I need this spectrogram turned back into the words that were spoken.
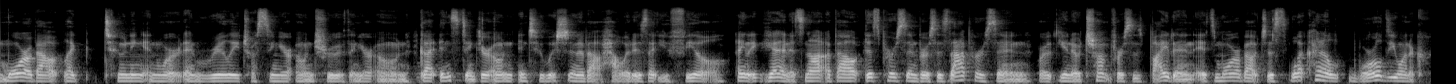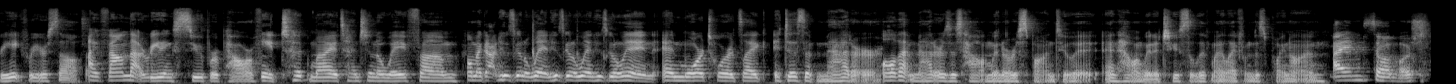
more about like tuning inward and really trusting your own truth and your own gut instinct, your own intuition about how it is that you feel. And again, it's not about this person versus that person or, you know, Trump versus Biden. It's more about just what kind of world do you want to create for yourself. I found that reading super powerful. It took my attention away from, oh my God, who's going to win? Who's going to win? Who's going to win? And more towards like, it doesn't matter. All that matters is how I'm going to respond to it and how I'm going to choose to live my life from this point on. I'm so emotional.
